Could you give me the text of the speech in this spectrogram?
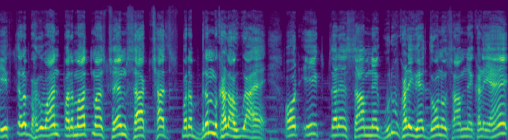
एक तरफ़ भगवान परमात्मा स्वयं साक्षात पर ब्रह्म खड़ा हुआ है और एक तरह सामने गुरु खड़े हुए हैं, दोनों सामने खड़े हैं,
